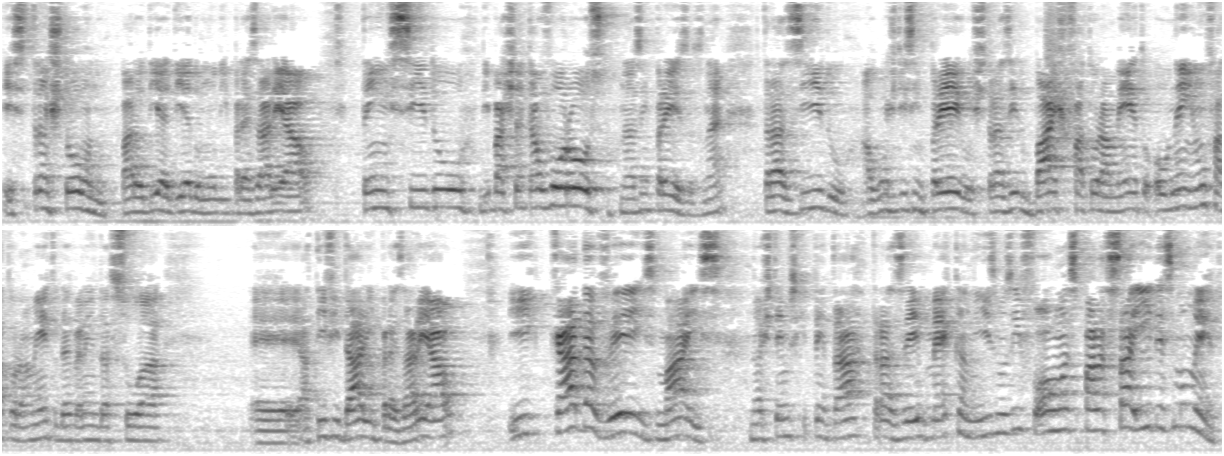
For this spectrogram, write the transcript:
esse transtorno para o dia a dia do mundo empresarial tem sido de bastante alvoroço nas empresas, né? trazido alguns desempregos, trazido baixo faturamento ou nenhum faturamento, dependendo da sua é, atividade empresarial. E cada vez mais nós temos que tentar trazer mecanismos e formas para sair desse momento.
